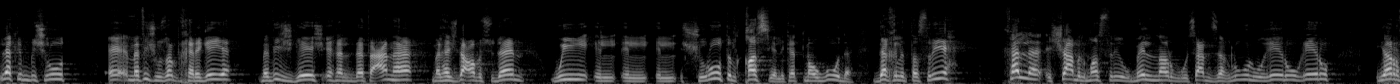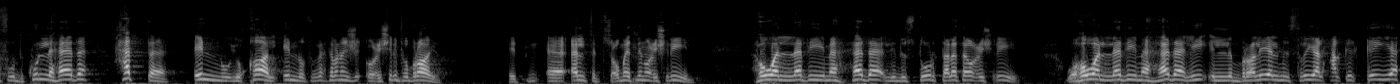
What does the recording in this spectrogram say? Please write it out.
لكن بشروط إيه مفيش وزارة خارجية مفيش جيش إحنا اللي ندافع عنها ملهاش دعوة بالسودان والشروط القاسية اللي كانت موجودة داخل التصريح خلى الشعب المصري وميلنر وسعد زغلول وغيره وغيره يرفض كل هذا حتى إنه يقال إنه تصريح 28 فبراير 1922 هو الذي مهد لدستور 23 وهو الذي مهد للليبرالية المصرية الحقيقية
